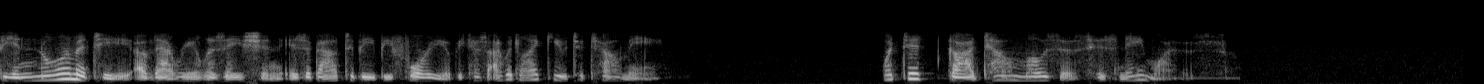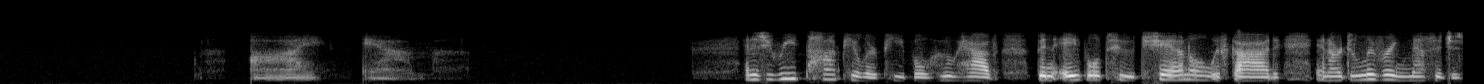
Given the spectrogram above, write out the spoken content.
The enormity of that realization is about to be before you because I would like you to tell me what did God tell Moses his name was? I am. And as you read popular people who have been able to channel with God and are delivering messages,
